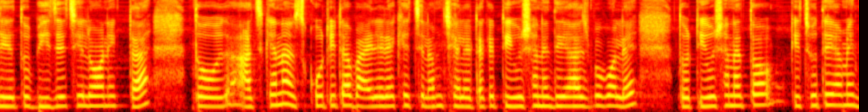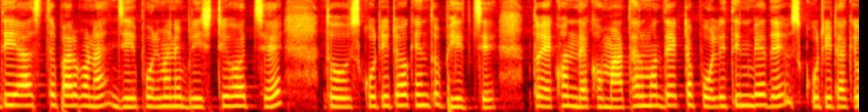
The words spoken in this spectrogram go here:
যেহেতু ভিজে ছিল অনেকটা। তো আজকে না স্কুটিটা বাইরে রেখেছিলাম, ছেলেটাকে টিউশনে দিয়ে আসব বলে। তো টিউশনে তো কিছুতেই আমি দিয়ে আসতে পারব না, যে পরিমাণে বৃষ্টি হচ্ছে, তো স্কুটিটাও কিন্তু ভিজছে। তো এখন দেখো মাথার মধ্যে একটা পলিথিন বেঁধে স্কুটিটাকে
